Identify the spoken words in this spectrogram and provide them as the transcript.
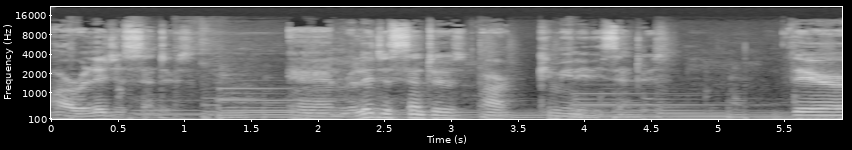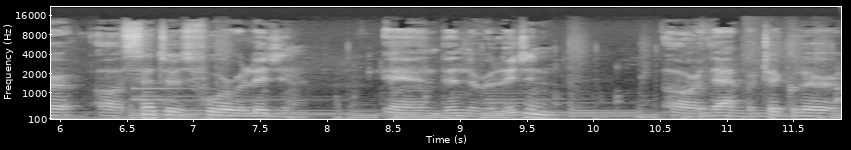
are religious centers. And religious centers aren't community centers, they're uh, centers for religion. And then the religion or that particular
